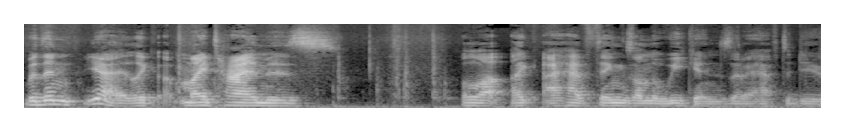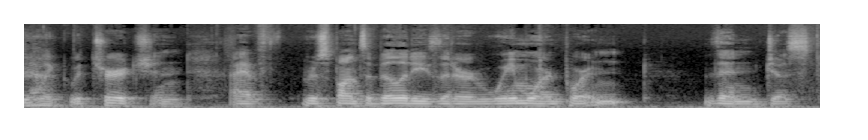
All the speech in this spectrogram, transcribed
But then, yeah, like my time is a lot. Like I have things on the weekends that I have to do, Yeah. like with church, and I have responsibilities that are way more important than just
